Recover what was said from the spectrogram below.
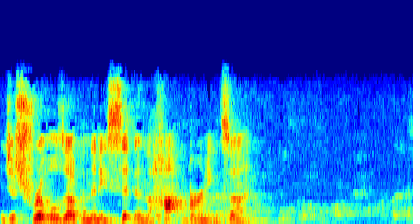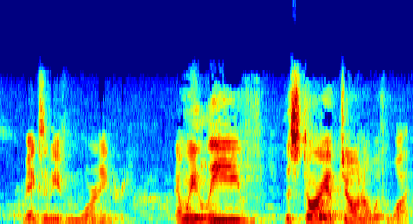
It just shrivels up, and then he's sitting in the hot, burning sun. It makes him even more angry. And we leave the story of Jonah with what?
